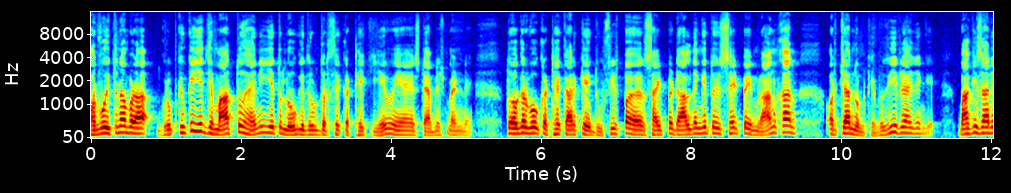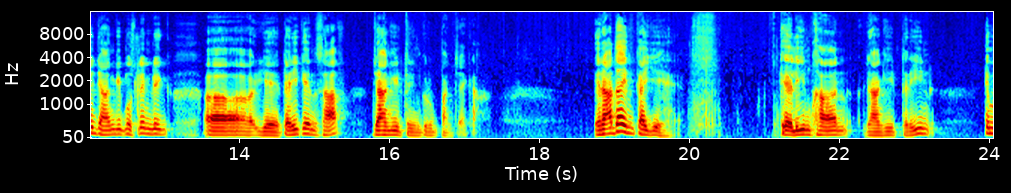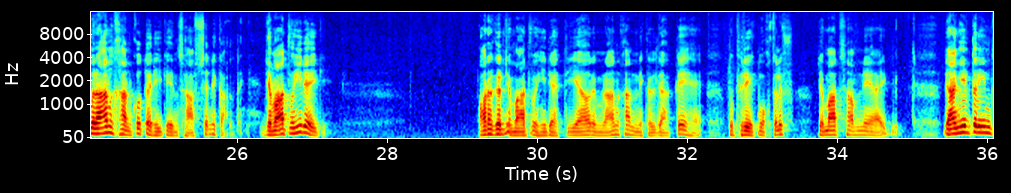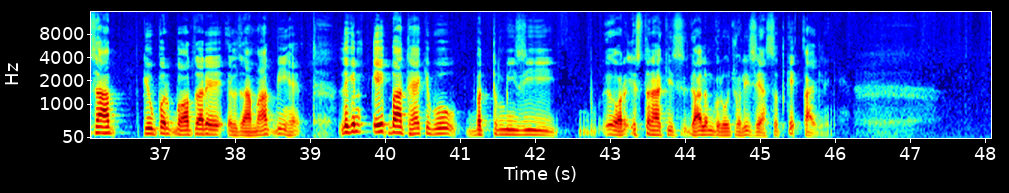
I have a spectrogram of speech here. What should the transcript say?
और वो इतना बड़ा ग्रुप, क्योंकि ये जमात तो है नहीं, ये तो लोग इधर उधर से इकट्ठे किए हुए हैं इस्टेब्लिशमेंट ने। तो अगर वो इकट्ठे करके दूसरी साइड पर डाल देंगे तो इस साइड पर इमरान खान और चंद उनके वज़ीर रह जाएँगे। बाकी सारे जहांगीर, मुस्लिम लीग ये तहरीक इंसाफ, जहांगीर तरीन ग्रुप बन जाएगा। इरादा इनका ये है कि अलीम खान, जहांगीर तरीन, इमरान खान को तहरीक इंसाफ से निकाल देंगे। जमात वहीं रहेगी। और अगर जमात वहीं रहती है और इमरान खान निकल जाते हैं तो फिर एक मुख्तलिफ़ जमात सामने आएगी। जहांगीर तरीन साहब के ऊपर बहुत सारे इल्ज़ाम भी हैं। लेकिन एक बात है कि वो बदतमीज़ी और इस तरह की गालम गलोच वाली सियासत के कायल नहीं है।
